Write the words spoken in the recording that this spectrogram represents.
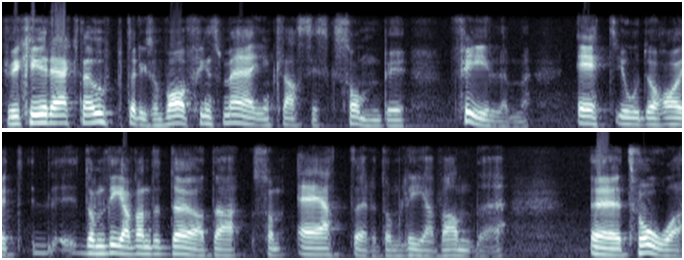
För vi kan ju räkna upp det liksom. Vad finns med i en klassisk zombiefilm? Ett, jo du har ett, de levande döda som äter de levande. Eh, två,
